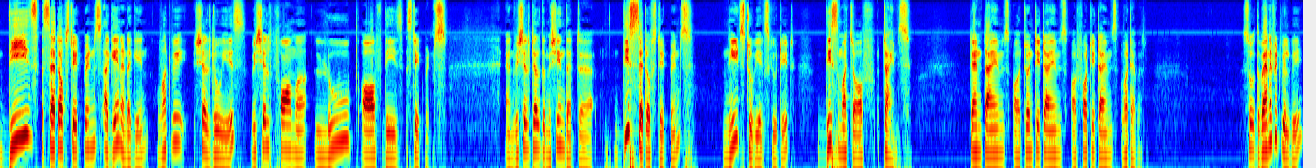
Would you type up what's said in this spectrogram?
these set of statements again and again what we shall do is we shall form a loop of these statements. And we shall tell the machine that uh, this set of statements needs to be executed this much of times. 10 times or 20 times or 40 times whatever. So the benefit will be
